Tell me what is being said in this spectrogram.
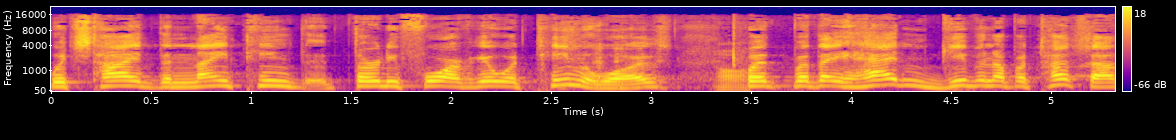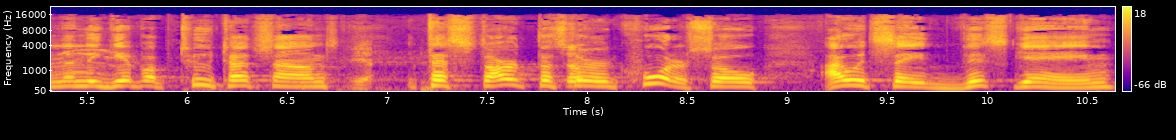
which tied the 1934. I forget what team it was, oh. but but they hadn't given up a touchdown. Then they give up two touchdowns yeah. to start the so, third quarter. So I would say this game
